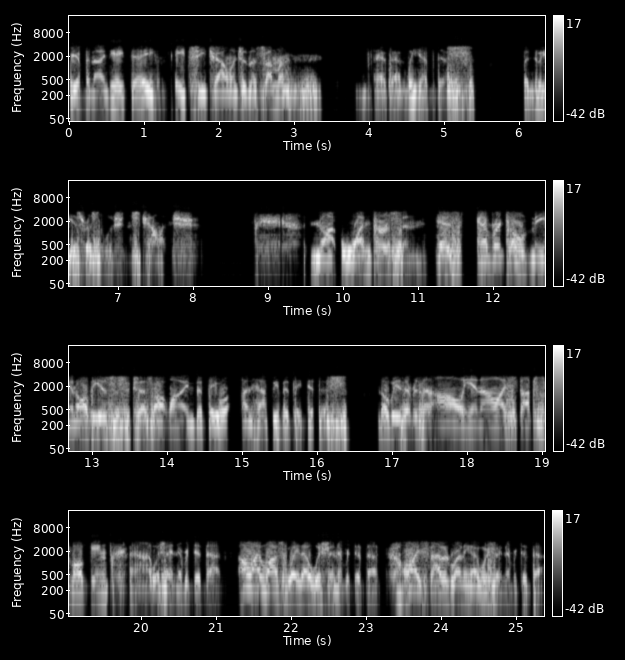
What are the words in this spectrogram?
We have the 98 day 8C challenge in the summer, and then we have this, the New Year's resolutions challenge. Not one person has ever told me in all the years of Success Hotline that they were unhappy that they did this. Nobody's ever said, "Oh, you know, I stopped smoking. Ah, I wish I never did that. Oh, I lost weight. I wish I never did that. Oh, I started running. I wish I never did that."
